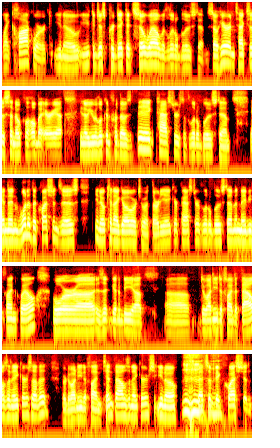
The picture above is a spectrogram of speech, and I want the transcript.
like clockwork, you know, you could just predict it so well with little blue stem. So here in Texas and Oklahoma area, you know, you were looking for those big pastures of little blue stem. And then one of the questions is, you know, can I go over to a 30 acre pasture of little blue stem and maybe find quail? Or uh, is it going to be a, uh, do I need to find a thousand acres of it, or do I need to find ten thousand acres? You know, Mhm, that's a mhm. big question.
